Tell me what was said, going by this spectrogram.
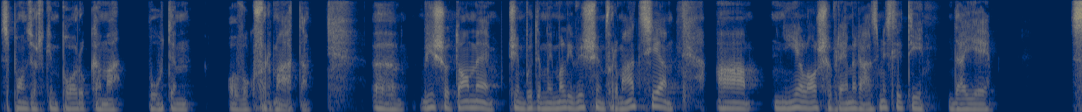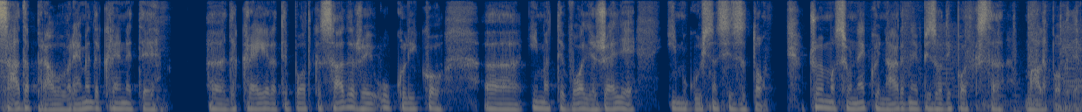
sponzorskim porukama putem ovog formata. Više o tome, čim budemo imali više informacija, a nije loše vreme razmisliti da je sada pravo vreme da krenete E, da kreirate podcast sadržaj ukoliko uh, imate volje, želje i mogućnosti za to. Čujemo se u nekoj narednoj epizodi podcasta Male pobede.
